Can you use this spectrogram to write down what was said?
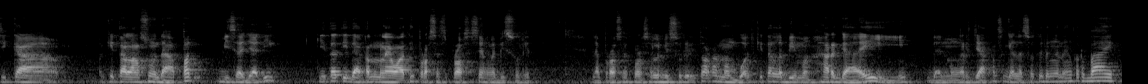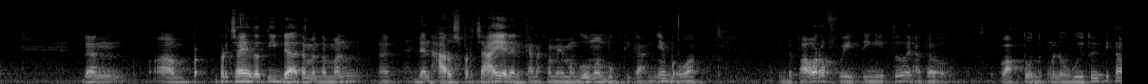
jika kita langsung dapat bisa jadi kita tidak akan melewati proses-proses yang lebih sulit. Nah, proses-proses lebih sulit itu akan membuat kita lebih menghargai dan mengerjakan segala sesuatu dengan yang terbaik. Dan percaya atau tidak teman-teman eh, dan harus percaya dan karena memang gue membuktikannya bahwa the power of waiting itu atau waktu untuk menunggu itu kita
